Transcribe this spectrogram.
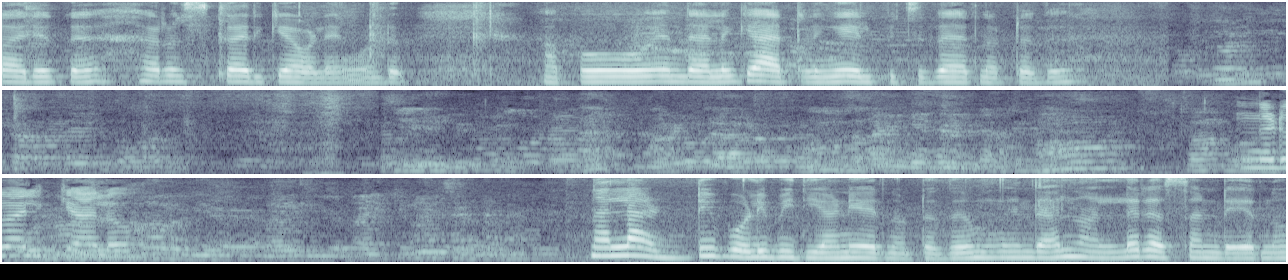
കാര്യമൊക്കെ റിസ്ക് ആയിരിക്കും അവളെയും കൊണ്ട്. അപ്പോൾ എന്തായാലും കാറ്ററിംഗ് ഏൽപ്പിച്ചതായിരുന്നു കേട്ടോ അത് ഇങ്ങോട്ട് വലിക്കാലോ. നല്ല അടിപൊളി ബിരിയാണി ആയിരുന്നു കേട്ടത് എന്തായാലും നല്ല രസമുണ്ടായിരുന്നു.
